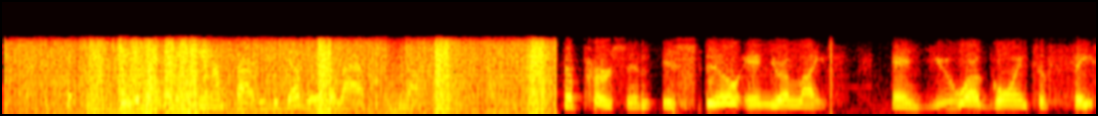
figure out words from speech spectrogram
Can you say that again? I'm sorry. The devil is alive. If the person is still in your life and you are going to face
